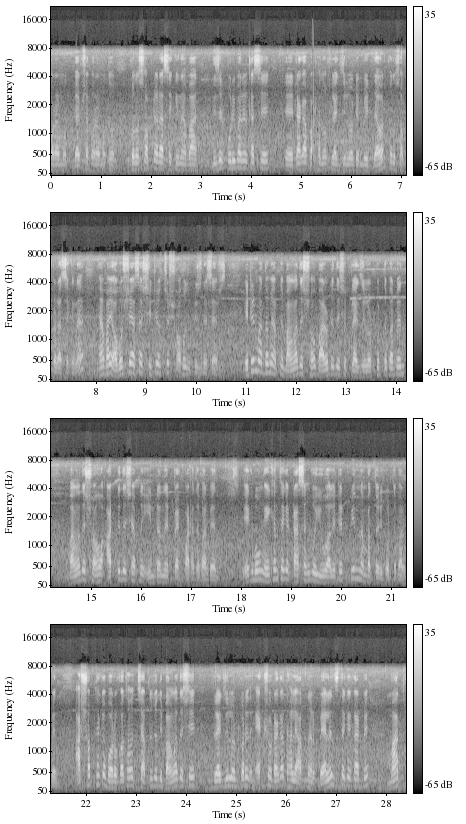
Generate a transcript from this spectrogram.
করার মতো, ব্যবসা করার মতো কোনো সফটওয়্যার আছে কিনা বা নিজের পরিবারের কাছে টাকা পাঠানো ফ্ল্যাক্সি লোড এমবি দেওয়ার কোনো সফটওয়্যার আছে কিনা? হ্যাঁ ভাই, অবশ্যই আছে, সেটি হচ্ছে সহজ বিজনেস অ্যাপস এটির মাধ্যমে আপনি বাংলাদেশ সহ বারোটি দেশে ফ্ল্যাক্সি লোড করতে পারবেন। বাংলাদেশ সহ আটটি দেশে আপনি ইন্টারনেট প্যাক পাঠাতে পারবেন। এবং এইখান থেকে touch and go PIN number তৈরি করতে পারবেন। আর সব থেকে বড় কথা হচ্ছে, আপনি যদি বাংলাদেশে ফ্ল্যাক্সি লোড করেন একশো টাকা, তাহলে আপনার ব্যালেন্স থেকে কাটবে মাত্র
